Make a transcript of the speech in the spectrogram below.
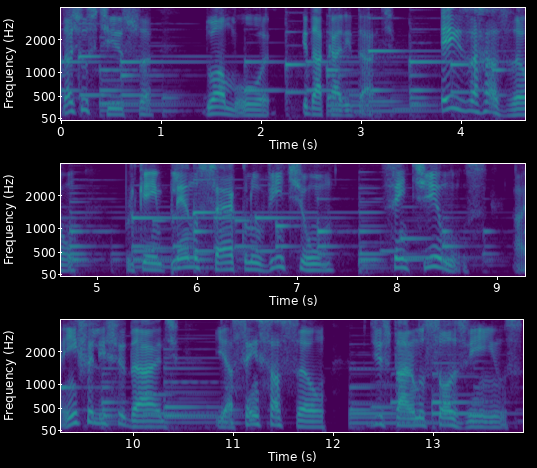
da justiça, do amor e da caridade. Eis a razão porque em pleno século XXI sentimos a infelicidade e a sensação de estarmos sozinhos,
